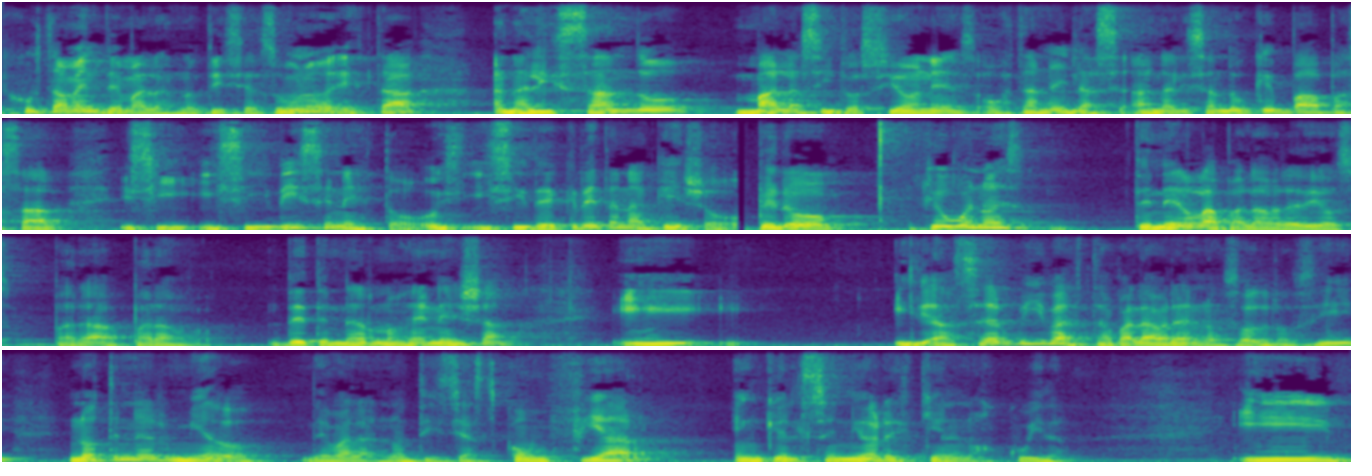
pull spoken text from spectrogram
justamente malas noticias. Uno está analizando malas situaciones o está analiz- analizando qué va a pasar y si, dicen esto y si decretan aquello. Pero qué bueno es tener la palabra de Dios para, detenernos en ella y, y hacer viva esta palabra en nosotros. ¿sí? No tener miedo de malas noticias, confiar en que el Señor es quien nos cuida. Y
